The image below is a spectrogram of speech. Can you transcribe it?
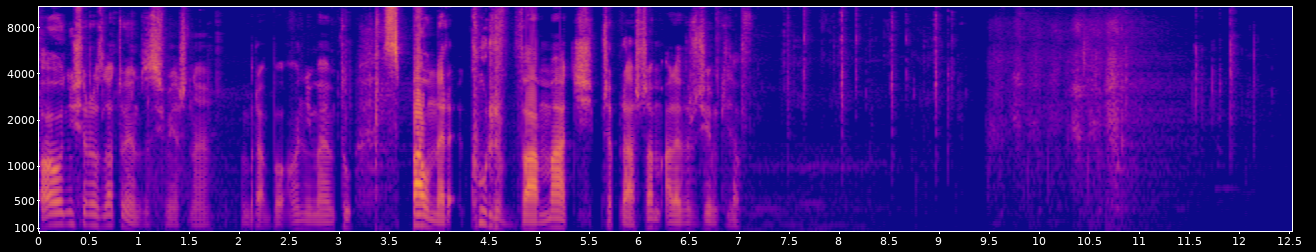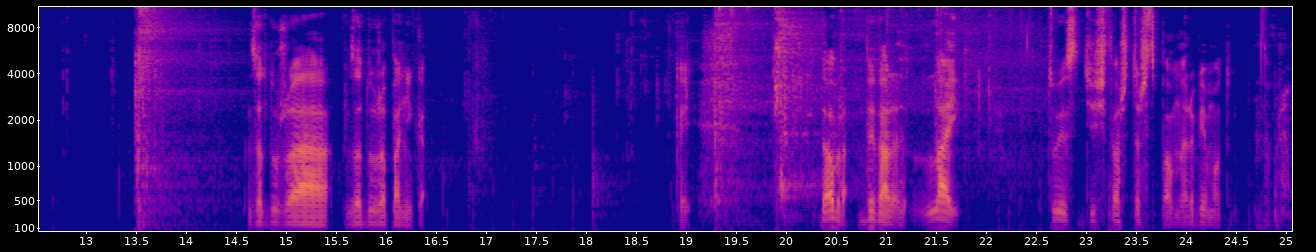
O, oni się rozlatują, to jest śmieszne. Dobra, bo oni mają tu spawner. Kurwa mać, przepraszam, ale wyrzuciłem kill off. Za duża, za duża panika. Okej. Dobra, wywalę. Laj. Tu jest gdzieś wasz też spawner, wiem o tym. Dobra.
